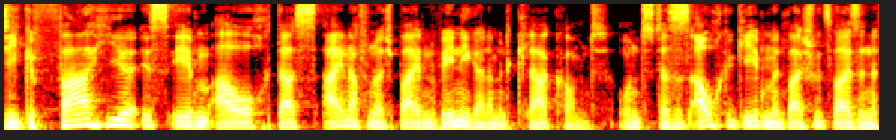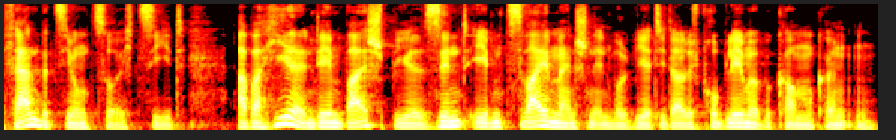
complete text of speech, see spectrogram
Die Gefahr hier ist eben auch, dass einer von euch beiden weniger damit klarkommt. Und das ist auch gegeben, wenn beispielsweise eine Fernbeziehung zu euch zieht. Aber hier in dem Beispiel sind eben zwei Menschen involviert, die dadurch Probleme bekommen könnten.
